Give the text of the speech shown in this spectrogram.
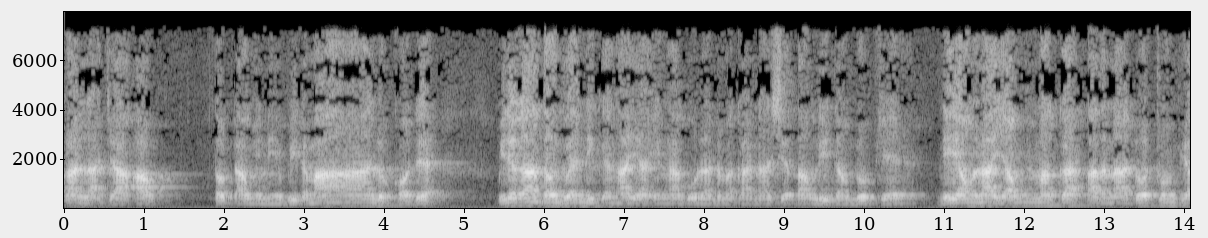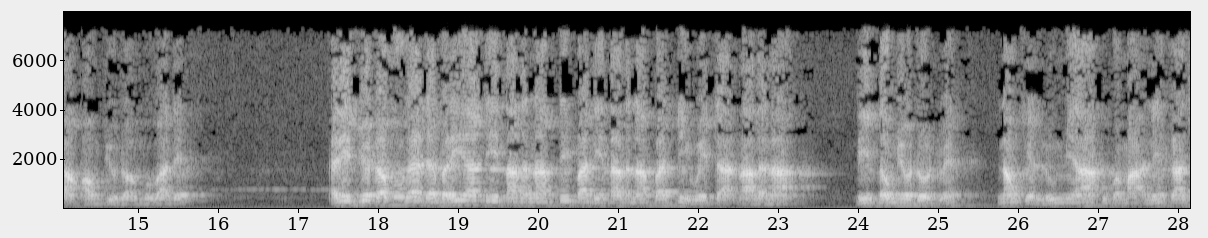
ကလကြာအောင်သုတ်တဝိနည်းဗိဓမာလို့ခေါ်တဲ့ ပိရကသုံးသွဲနိက900အင်္ဂါကိုရဓမ္မကာနာ7400တို့ဖြင့်နေအောင်လရောင်မကသာသနာတော်ထွန်းပြောင်းအောင်ပြုတော်မူပါတယ်အဲ့ဒီပြုတော်မူခဲ့တဲ့ပရိယတိသာသနာပฏิပတ်တိသာသနာပฏิဝေဒသာသနာဒီသုံးမျိုးတို့တွင်နှောင်းခေလူများဥပမာအလင်္ကာစ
